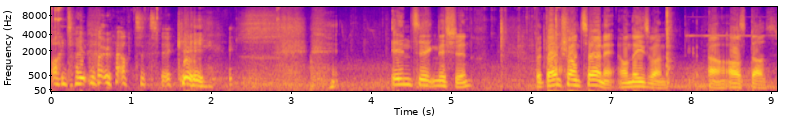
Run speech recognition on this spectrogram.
I don't know how to do. Key into ignition, but don't try and turn it on these ones. Oh, ours does,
